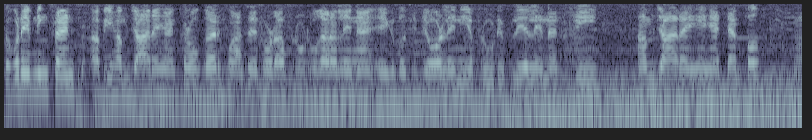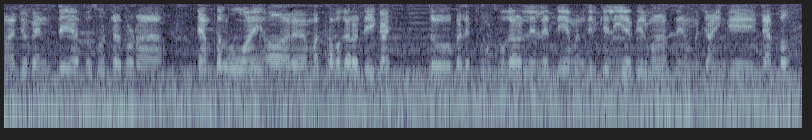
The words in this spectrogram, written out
तो गुड इवनिंग फ्रेंड्स अभी हम जा रहे हैं क्रोकर वहाँ से थोड़ा फ्रूट वगैरह लेना है, एक दो चीज़ें और लेनी है। फ्रूट इसलिए लेना कि हम जा रहे हैं टेंपल जो वेंसडे है तो सोचा थोड़ा टेंपल हो आए और मत्था वगैरह टेक आए तो पहले फ्रूट्स वगैरह ले लेते हैं मंदिर के लिए, फिर वहाँ से हम जाएँगे टेंपल।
